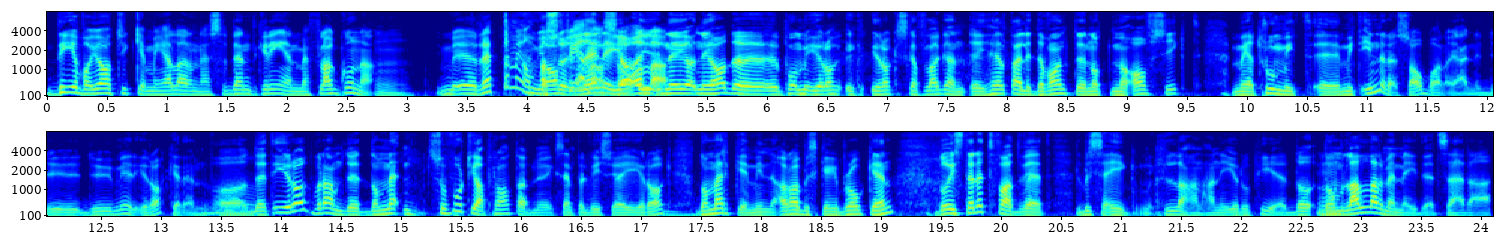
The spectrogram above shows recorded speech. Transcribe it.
det är vad jag tycker med hela den här studentgrejen med flaggorna. Mm. Men Rätta mig om jag Alltså, har fel nej, nej, alltså, jag, när, jag, när jag hade på mig irak, irakiska flaggan, eh, helt ärligt det var inte något med avsikt Men jag tror mitt, eh, mitt inre sa bara yani, du, du är mer iraker än vad... Mm. Det är Irak Bram, det, de, så fort jag pratar nu exempelvis, jag är i Irak De märker min arabiska är broken Då istället för att vet, det blir såhär, killa han, han är europeer då, De lallar med mig du vet, såhär, Mm.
